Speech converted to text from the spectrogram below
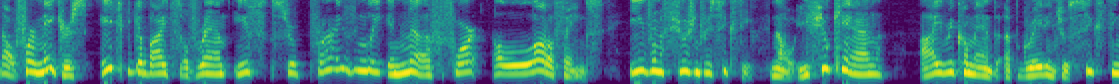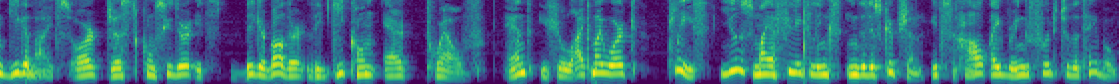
Now, for makers, 8 gigabytes of RAM is surprisingly enough for a lot of things even Fusion 360. Now, if you can, I recommend upgrading to 16 gigabytes or just consider its bigger brother, the Geekom Air 12. And if you like my work, please use my affiliate links in the description. It's how I bring food to the table.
